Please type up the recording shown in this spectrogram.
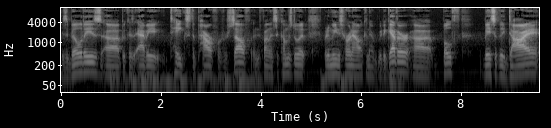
his abilities uh, because Abby takes the power for herself and finally succumbs to it. But it means her and Alec can never be together. Uh, both basically die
